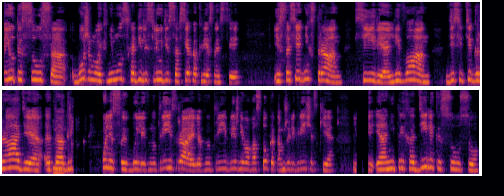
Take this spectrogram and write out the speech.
поют Иисуса, Боже мой, к Нему сходились люди со всех окрестностей, из соседних стран, Сирия, Ливан, Десятиградие, это mm. полисы были внутри Израиля, внутри Ближнего Востока, там жили греческие люди, и они приходили к Иисусу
